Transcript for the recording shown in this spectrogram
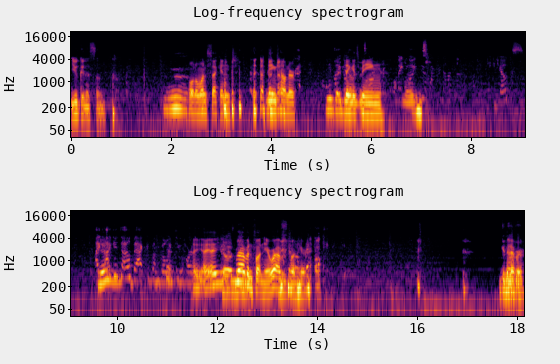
Eugenison. Hold on one second. the encounter oh thing is being. Oh I, Yeah. I can dial back if I'm going too hard. I, I, I, No, we're having fun here. We're having fun here. Good Never. never.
